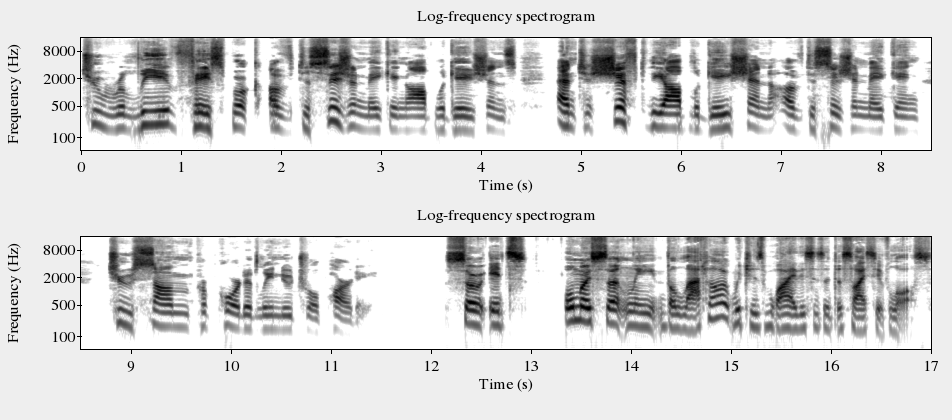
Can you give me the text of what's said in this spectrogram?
to relieve Facebook of decision making obligations and to shift the obligation of decision making to some purportedly neutral party? So it's almost certainly the latter, which is why this is a decisive loss.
